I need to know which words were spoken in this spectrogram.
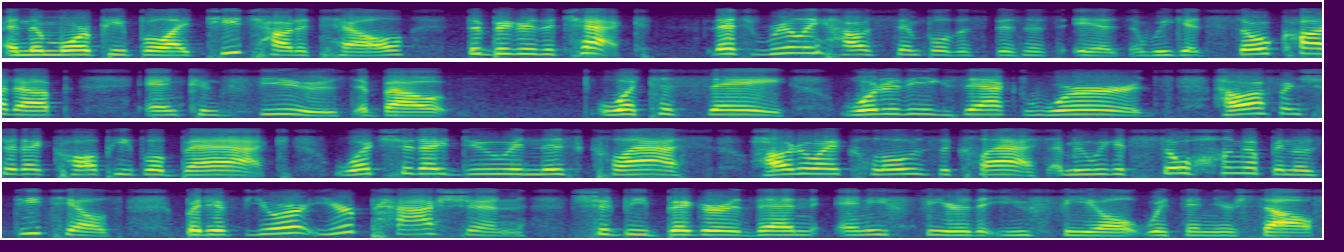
And the more people I teach how to tell, the bigger the check. That's really how simple this business is. And we get so caught up and confused about what to say, what are the exact words, how often should I call people back, what should I do in this class, how do I close the class? I mean, we get so hung up in those details, but if your your passion should be bigger than any fear that you feel within yourself.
